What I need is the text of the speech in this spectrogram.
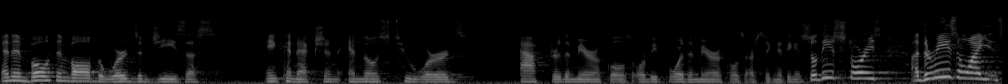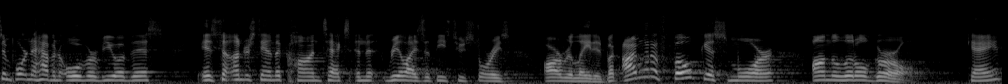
And then both involve the words of Jesus in connection, and those two words after the miracles or before the miracles are significant. So, these stories, uh, the reason why it's important to have an overview of this is to understand the context and that realize that these two stories are related. But I'm going to focus more on the little girl, okay?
